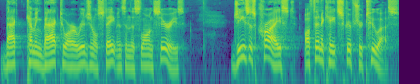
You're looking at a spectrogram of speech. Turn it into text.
Back, coming back to our original statements in this long series, Jesus Christ authenticates Scripture to us.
